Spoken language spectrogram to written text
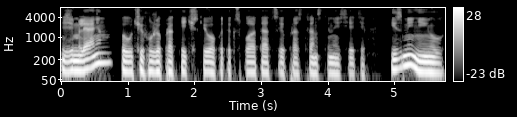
землянин, получив уже практический опыт эксплуатации пространственной сети, изменил.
